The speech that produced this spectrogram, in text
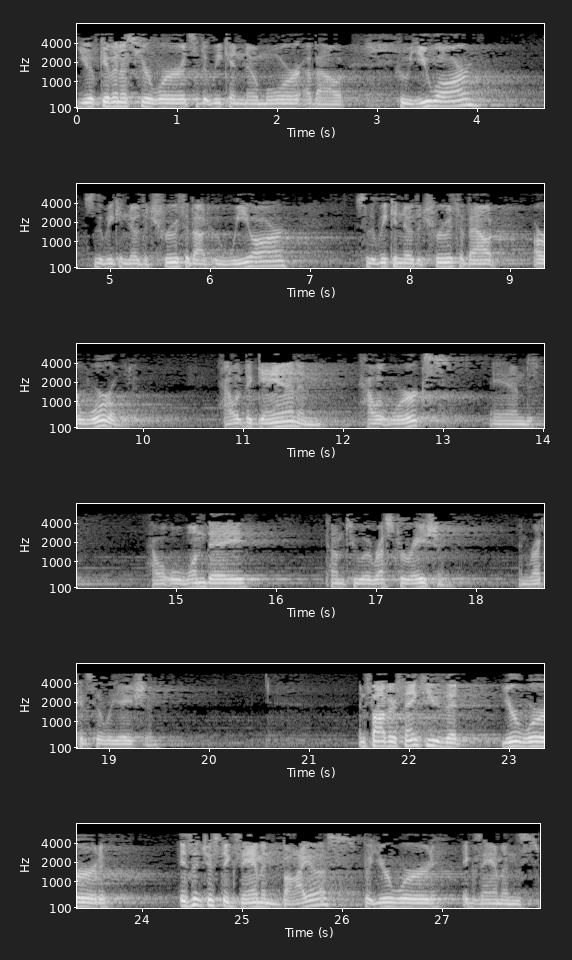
You have given us your word so that we can know more about who you are, so that we can know the truth about who we are, so that we can know the truth about our world, how it began and how it works, and how it will one day come to a restoration and reconciliation. And Father, thank you that your word isn't just examined by us, but your word examines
